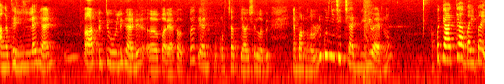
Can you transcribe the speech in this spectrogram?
അങ്ങനത്തെ എല്ലാം ഞാൻ പാർട്ട് ടൂവിൽ ഞാൻ പറയാം കേട്ടോ. ഇപ്പം ഞാൻ കുറച്ച് അത്യാവശ്യമുള്ളത് ഞാൻ പറഞ്ഞതുള്ളൂ. ഒരു കുഞ്ഞു ചിറ്റ് ചാറ്റ് വീഡിയോ ആയിരുന്നു. അപ്പോൾ ടാറ്റ ബൈ ബൈ.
